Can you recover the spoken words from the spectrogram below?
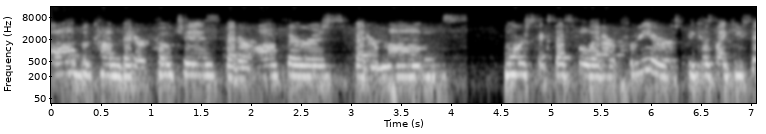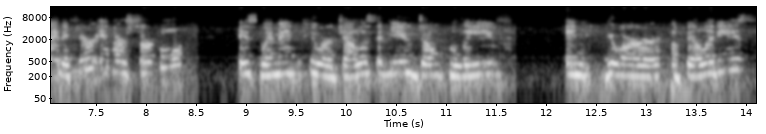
all become better coaches, better authors, better moms, more successful in our careers. Because, like you said, if you're in our circle, is women who are jealous of you, don't believe in your abilities,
